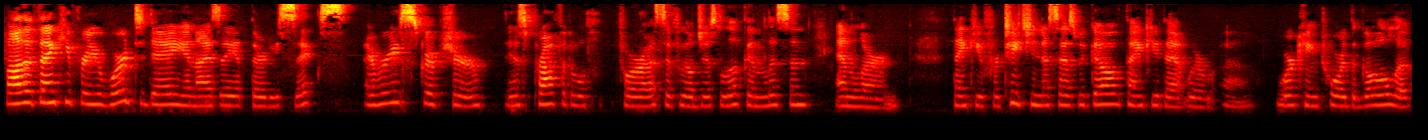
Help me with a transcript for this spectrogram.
Father, thank you for your word today in Isaiah 36. Every scripture is profitable for us if we'll just look and listen and learn. Thank you for teaching us as we go. Thank you that we're uh, working toward the goal of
